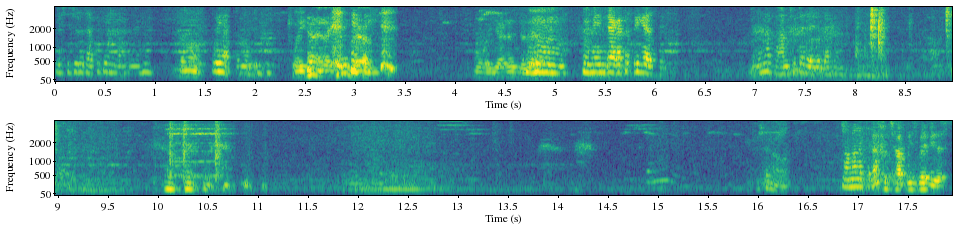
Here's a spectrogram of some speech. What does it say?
বেশি জোরে যাব কি না? ওই হাতটা মধ্যে। ওইখানে রেখে দিলাম। ওই ইয়ারে চলে যাবে। হুম, মেন জায়গাটা ঠিক আছে। দেখেন ছাব্বিশ বাই বিরাশি।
